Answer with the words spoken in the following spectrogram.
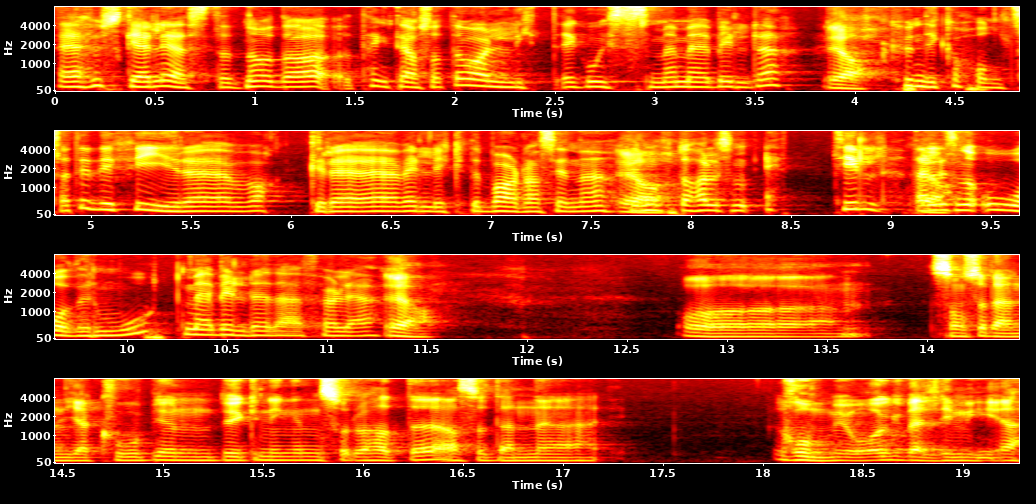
Jeg husker jeg leste den, og da tenkte jeg også at det var litt egoisme med bildet. Ja, Kunne de ikke holdt seg til de fire vakre, vellykkede barna sine? De Ja. måtte ha liksom ett til. Det er Ja. litt sånn overmot med bildet der, føler jeg. ja. Og sånn som den Jakobian-bygningen som du hadde, altså den eh, rommer jo òg veldig mye.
